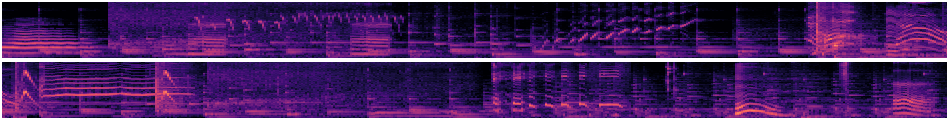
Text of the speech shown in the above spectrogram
Yeah.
